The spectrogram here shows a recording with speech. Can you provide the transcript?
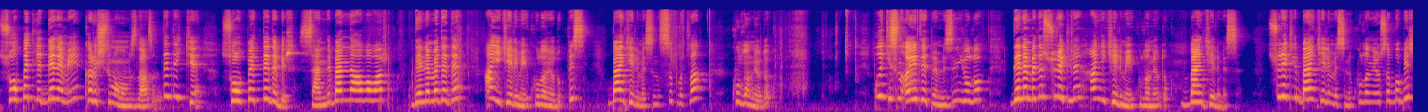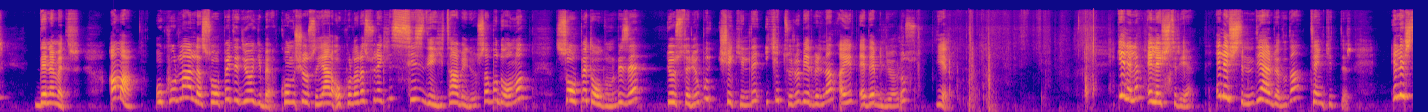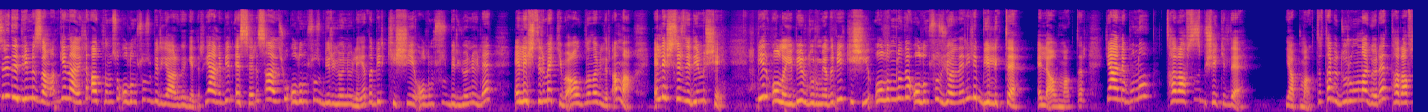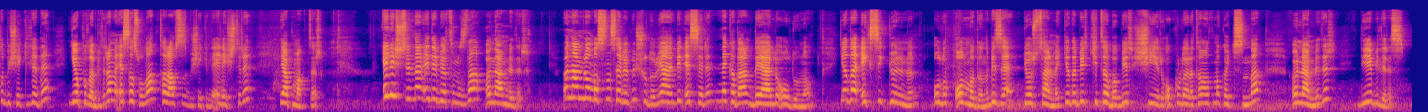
Sohbetle denemeyi karıştırmamamız lazım. Dedik ki sohbette de bir senli benli hava var. Denemede de hangi kelimeyi kullanıyorduk biz? Ben kelimesini sıklıkla kullanıyorduk. Bu ikisini ayırt etmemizin yolu denemede sürekli hangi kelimeyi kullanıyorduk? Ben kelimesi. Sürekli ben kelimesini kullanıyorsa bu bir denemedir. Ama okurlarla sohbet ediyor gibi konuşuyorsa yani okurlara sürekli siz diye hitap ediyorsa bu da onun sohbet olduğunu bize gösteriyor. Bu şekilde iki türü birbirinden ayırt edebiliyoruz diyelim. Gelelim eleştiriye. Eleştirinin diğer bir adı da tenkittir. Eleştiri dediğimiz zaman genellikle aklımıza olumsuz bir yargı gelir. Yani bir eseri sadece olumsuz bir yönüyle ya da bir kişiyi olumsuz bir yönüyle eleştirmek gibi algılanabilir. Ama eleştiri dediğimiz şey bir olayı, bir durumu ya da bir kişiyi olumlu ve olumsuz yönleriyle birlikte ele almaktır. Yani bunu tarafsız bir şekilde yapmaktır. Tabi durumuna göre taraflı bir şekilde de yapılabilir ama esas olan tarafsız bir şekilde eleştiri yapmaktır. Eleştiriler edebiyatımızda önemlidir. Önemli olmasının sebebi şudur. Yani bir eserin ne kadar değerli olduğunu ya da eksik yönünün olup olmadığını bize göstermek ya da bir kitabı, bir şiiri okurlara tanıtmak açısından önemlidir diyebiliriz.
